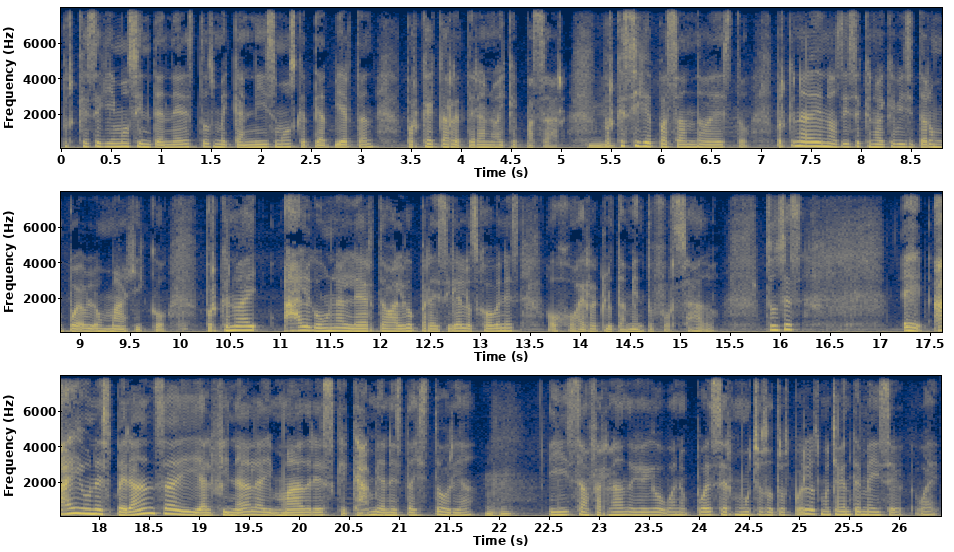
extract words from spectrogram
por qué seguimos sin tener estos mecanismos que te adviertan por qué carretera no hay que pasar, por qué sigue pasando esto, por qué nadie nos dice que no hay que visitar un pueblo mágico, por qué no hay algo, una alerta o algo para decirle a los jóvenes, ojo, hay reclutamiento forzado. Entonces, eh, hay una esperanza y al final hay madres que cambian esta historia. Y San Fernando, yo digo, bueno, puede ser muchos otros pueblos. Mucha gente me dice, güey,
